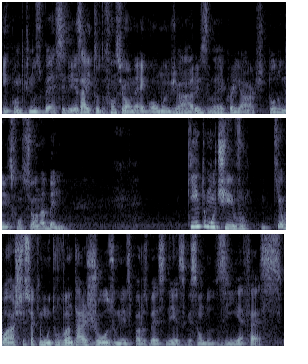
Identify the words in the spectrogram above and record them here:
Enquanto que nos BSDs, aí tudo funciona. É igual Manjaro, Slack Arch. Tudo neles funciona bem. Quinto motivo, que eu acho isso aqui muito vantajoso mesmo para os BSDs, a questão do ZFS.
